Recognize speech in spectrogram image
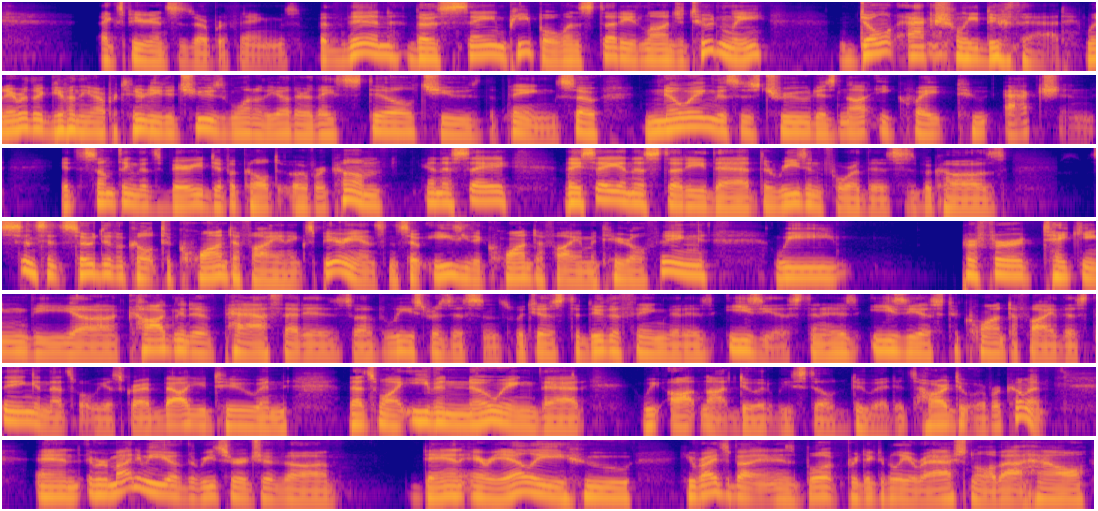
experiences over things. But then those same people, when studied longitudinally, don't actually do that. Whenever they're given the opportunity to choose one or the other, they still choose the thing. So knowing this is true does not equate to action. It's something that's very difficult to overcome. And they say they say in this study that the reason for this is because since it's so difficult to quantify an experience and so easy to quantify a material thing, we prefer taking the uh, cognitive path that is of least resistance, which is to do the thing that is easiest. And it is easiest to quantify this thing, and that's what we ascribe value to. And that's why, even knowing that we ought not do it, we still do it. It's hard to overcome it. And it reminded me of the research of uh, Dan Ariely, who he writes about in his book, Predictably Irrational, about how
